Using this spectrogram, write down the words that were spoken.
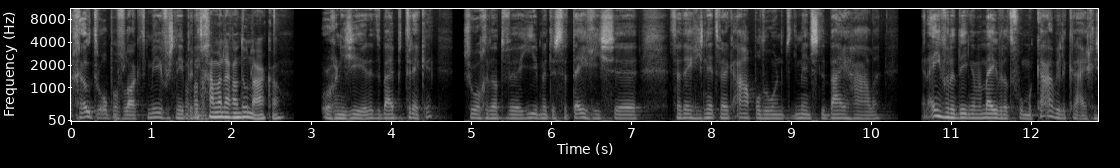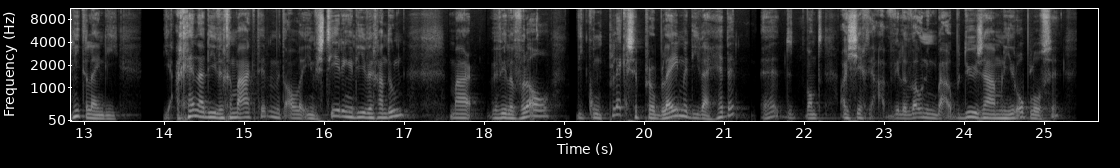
grotere oppervlakte, meer versnippering. Wat gaan we daaraan doen, Arco? Organiseren, erbij betrekken. Zorgen dat we hier met een strategisch, eh, strategisch netwerk Apeldoorn die mensen erbij halen. En een van de dingen waarmee we dat voor elkaar willen krijgen is niet alleen die, die agenda die we gemaakt hebben met alle investeringen die we gaan doen, maar we willen vooral die complexe problemen die wij hebben. Hè, want als je zegt, ja, we willen woningbouw op een duurzame manier oplossen,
